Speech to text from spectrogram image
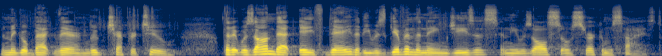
let me go back there in Luke chapter 2, that it was on that eighth day that he was given the name Jesus and he was also circumcised.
